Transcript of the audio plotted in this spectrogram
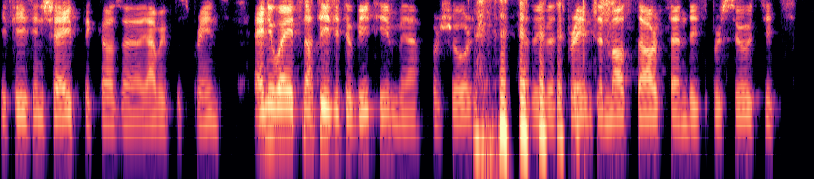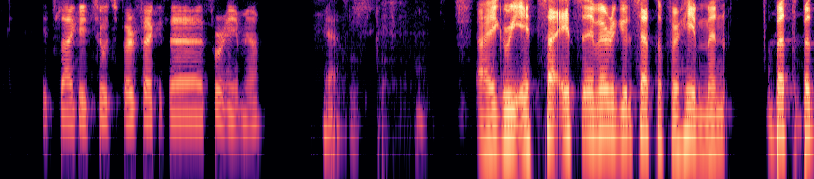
if he's in shape because uh, yeah, with the sprints. Anyway, it's not easy to beat him, yeah, for sure. with the sprints and mass starts and these pursuits, it's it's like it suits perfect uh, for him, yeah. Yeah. I agree. It's a, it's a very good setup for him, and but but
